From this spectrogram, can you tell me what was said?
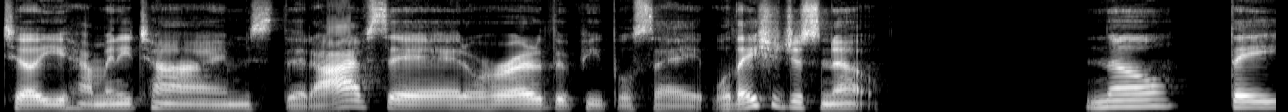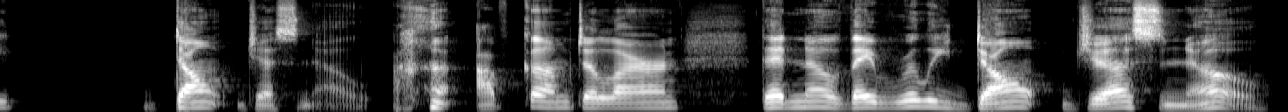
tell you how many times that I've said or heard other people say, well, they should just know. No, they don't just know. I've come to learn that no, they really don't just know.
